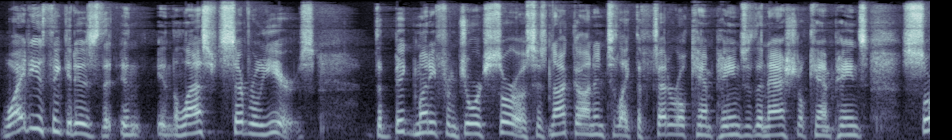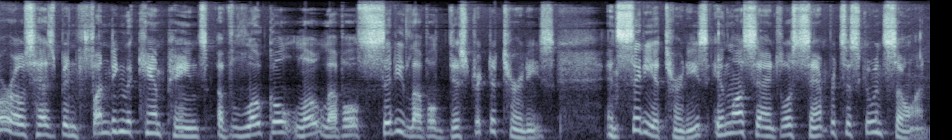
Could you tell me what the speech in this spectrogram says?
Why do you think it is that in, in the last several years, the big money from George Soros has not gone into like the federal campaigns or the national campaigns. Soros has been funding the campaigns of local, low level, city level district attorneys and city attorneys in Los Angeles, San Francisco, and so on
